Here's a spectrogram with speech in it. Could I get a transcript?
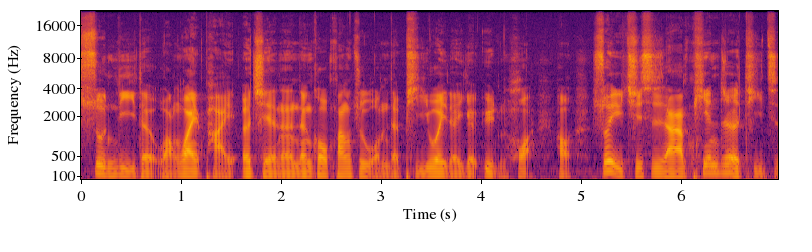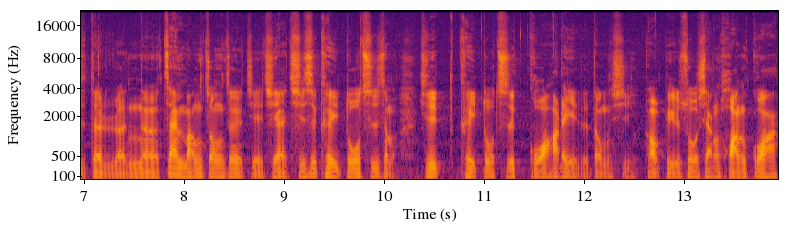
顺利的往外排，而且呢，能够帮助我们的脾胃的一个运化。好，所以其实啊，偏热体质的人呢，在芒种这个节气啊，其实可以多吃什么？其实可以多吃瓜类的东西。好，比如说像黄瓜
